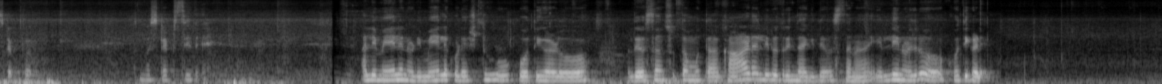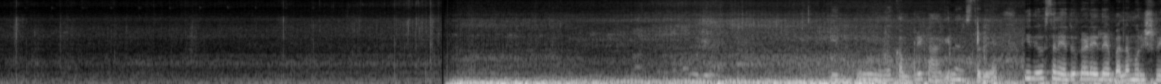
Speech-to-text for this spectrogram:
ಸ್ಟೆಪ್ ತುಂಬ ಸ್ಟೆಪ್ಸ್ ಇದೆ. ಅಲ್ಲಿ ಮೇಲೆ ನೋಡಿ ಮೇಲೆ ಕೂಡ ಎಷ್ಟು ಕೋತಿಗಳು ದೇವಸ್ಥಾನ ಸುತ್ತಮುತ್ತ ಕಾಡಲ್ಲಿರೋದ್ರಿಂದಾಗಿ ದೇವಸ್ಥಾನ ಎಲ್ಲಿ ನೋಡಿದರೂ ಕೋತಿಗಳೇ ಇದು ಇನ್ನೂ ಕಂಪ್ಲೀಟ್ ಆಗಿಲ್ಲ ಅನಿಸ್ತದೆ. ಈ ದೇವಸ್ಥಾನ ಎದುರುಗಡೆ ಇದೆ ಬಲಮುರಿ ಶ್ರೀ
